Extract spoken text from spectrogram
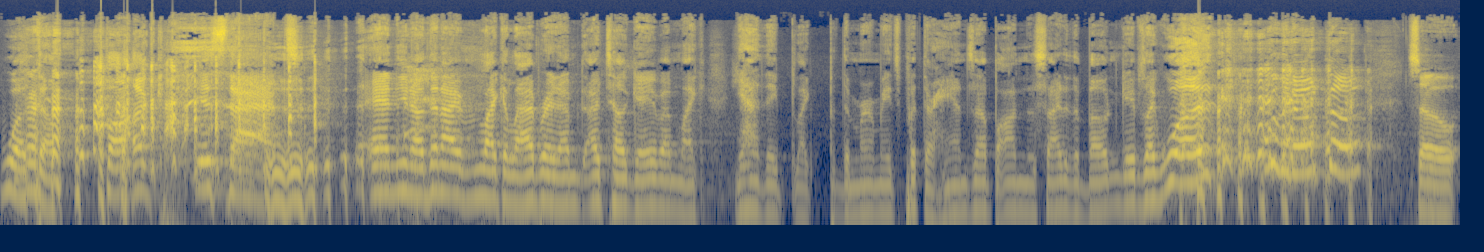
what the fuck is that? and you know, then I like elaborate. I'm, I tell Gabe, I'm like, yeah, they like the mermaids put their hands up on the side of the boat, and Gabe's like, what? So,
